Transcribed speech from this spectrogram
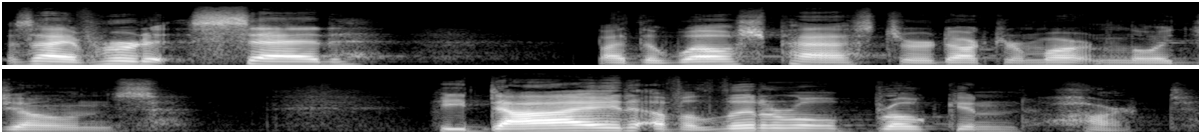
As I have heard it said by the Welsh pastor, Dr. Martyn Lloyd-Jones, he died of a literal broken heart.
